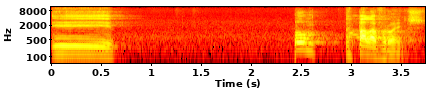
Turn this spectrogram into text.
e falou palavrões.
